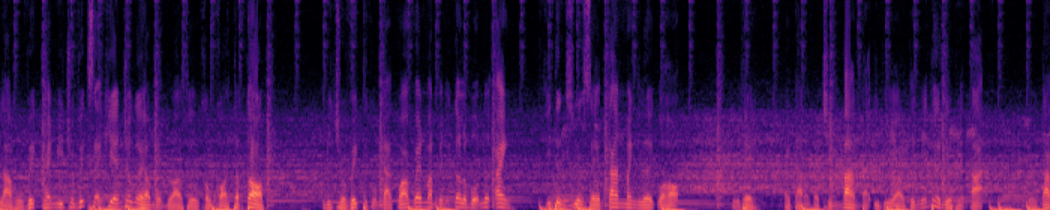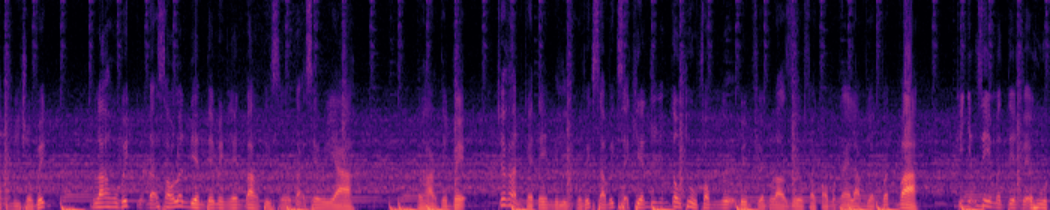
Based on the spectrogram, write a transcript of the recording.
Vlahovic hay Mitrovic sẽ khiến cho người hâm mộ Brazil không khỏi thấp thỏm. Mitrovic thì cũng đã quá quen mặt với những câu lạc bộ nước Anh khi thường xuyên xé tan mảnh lưới của họ. Cụ thể, anh ta đã có 9 bàn tại EPL tính đến thời điểm hiện tại. Đối tác của Mitrovic, Vlahovic cũng đã 6 lần điền tên mình lên bảng tỷ số tại Serie A. Ở hàng tiền vệ, chắc hẳn cái tên Milinkovic Savic sẽ khiến cho những cầu thủ phòng ngự bên phía Brazil phải có một ngày làm việc vất vả. Khi những gì mà tiền vệ hụt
